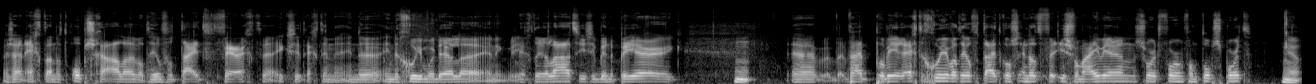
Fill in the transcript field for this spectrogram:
We zijn echt aan het opschalen, wat heel veel tijd vergt. Uh, ik zit echt in de, in, de, in de groeimodellen en ik leg de relaties. Ik ben de PR. Ik, hm. wij proberen echt te groeien, wat heel veel tijd kost. En dat is voor mij weer een soort vorm van topsport. Ja.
